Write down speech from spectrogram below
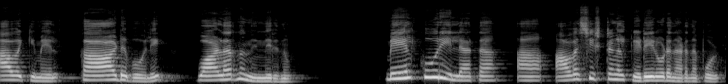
അവയ്ക്ക് മേൽ കാട് പോലെ വളർന്നു നിന്നിരുന്നു. മേൽക്കൂരയില്ലാത്ത ആ അവശിഷ്ടങ്ങൾക്കിടയിലൂടെ നടന്നപ്പോൾ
